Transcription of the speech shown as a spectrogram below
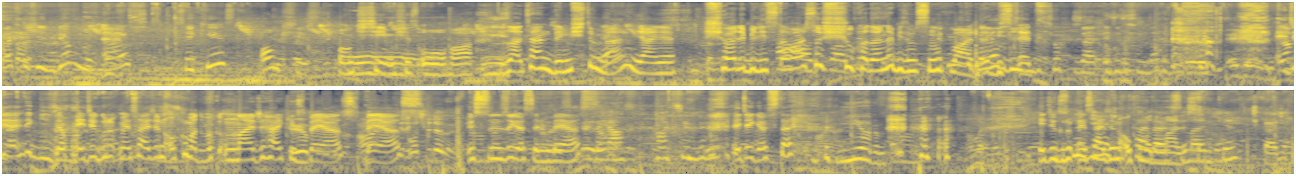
Kaç kişi biliyor musun? Evet. 8, 10 kişi. 10 kişiymişiz. Oha. Zaten demiştim ben. Yani şöyle bir liste varsa şu kadarında bizim sınıf vardı. Bisiklet. Çok güzel. Ece dışında. Ece, Ece grup mesajlarını okumadı. Bakın onlarca herkes beyaz. Beyaz. Üstünüzü gösterin beyaz. Ece göster. Yiyorum. Ece grup mesajlarını okumadı maalesef ki. Çıkaracağım.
